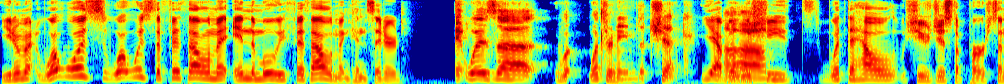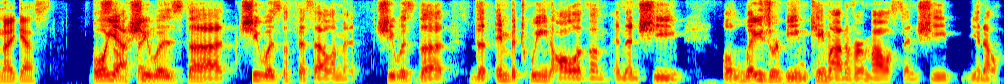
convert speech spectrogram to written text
You know what was what was the fifth element in the movie Fifth Element considered? It was uh, wh- what's her name? The chick. Yeah, but was Um, she what the hell? She was just a person, I guess. Well, yeah, she was the she was the fifth element. She was the the in between all of them, and then she a laser beam came out of her mouth, and she you know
